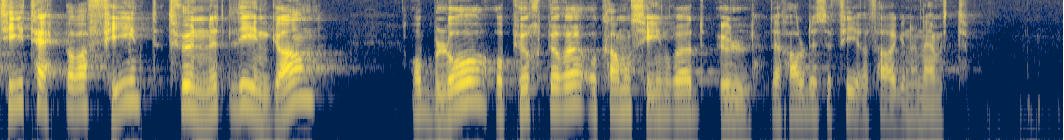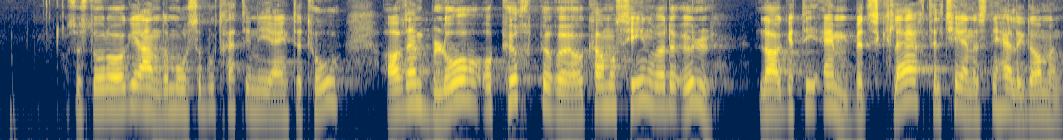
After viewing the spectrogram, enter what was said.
ti tepper av fint tvunnet lingarn og blå og purpurrød og karmosinrød ull. Der har du disse fire fargene nevnt. Så står det òg i 2. Mosebok 39,1-2.: Av den blå og purpurrøde og karmosinrøde ull laget de embetsklær til tjenesten i helligdommen.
